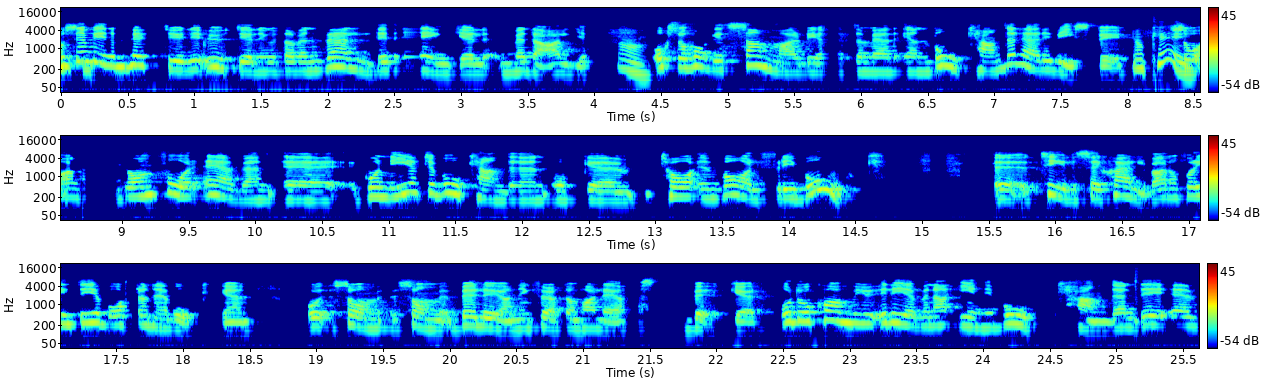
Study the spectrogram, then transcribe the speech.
Och sen blir det en högtidlig utdelning av en väldigt enkel medalj. ja. Och så har vi ett samarbete med en bokhandel här i Visby. Okej. Så att de får även eh, gå ner till bokhandeln och eh, ta en valfri bok eh, till sig själva. De får inte ge bort den här boken och, som, som belöning för att de har läst böcker. Och då kommer ju eleverna in i bokhandeln. Det är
